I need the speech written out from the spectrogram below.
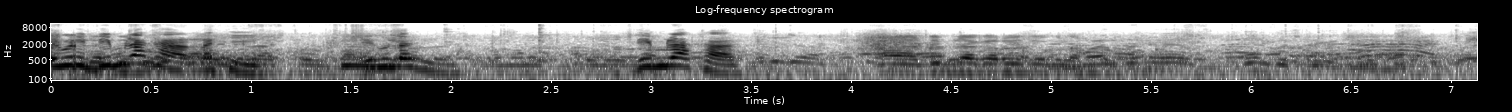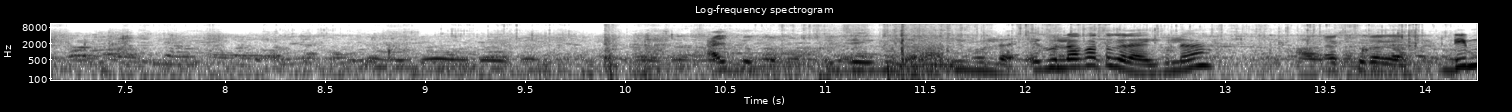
এগুলি ডিম রাখার নাকি? এগুলা কি? ডিম রাখার? এই যে এগুলা এগুলা এগুলা কত করে এগুলা? ডিম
